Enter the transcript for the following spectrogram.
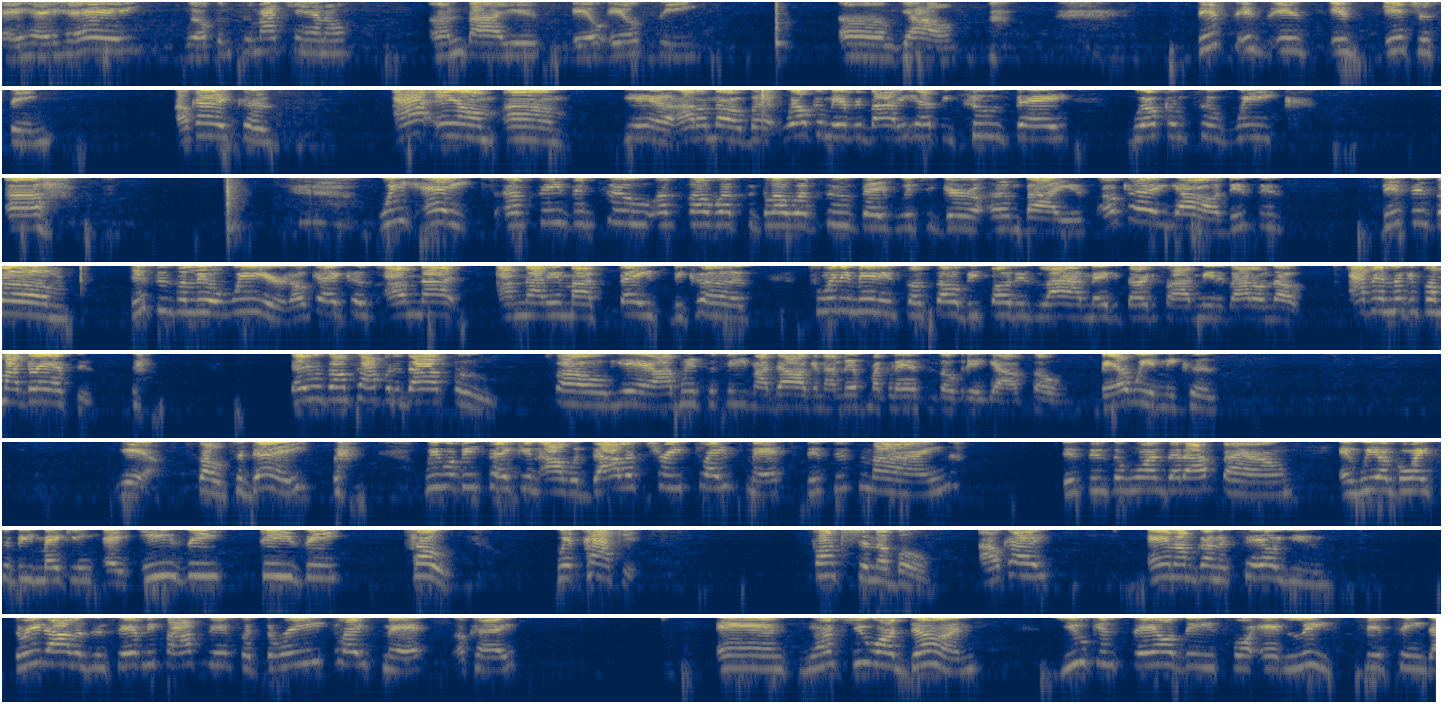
Hey, hey, hey. Welcome to my channel, Unbiased LLC. Um, y'all, this is is is interesting. Okay, because I am um yeah, I don't know, but welcome everybody. Happy Tuesday. Welcome to week uh week eight of season two of So Up to Glow Up Tuesdays with your girl Unbiased. Okay, y'all, this is this is um this is a little weird, okay, because I'm not I'm not in my space because 20 minutes or so before this live, maybe 35 minutes, I don't know. I've been looking for my glasses. they was on top of the dog food. So yeah, I went to feed my dog and I left my glasses over there, y'all. So bear with me because yeah. So today we will be taking our Dollar Tree placemats. This is mine. This is the ones that I found. And we are going to be making a easy peasy tote with pockets. Functionable. Okay. And I'm going to tell you $3.75 for three placemats. Okay. And once you are done, you can sell these for at least $15.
